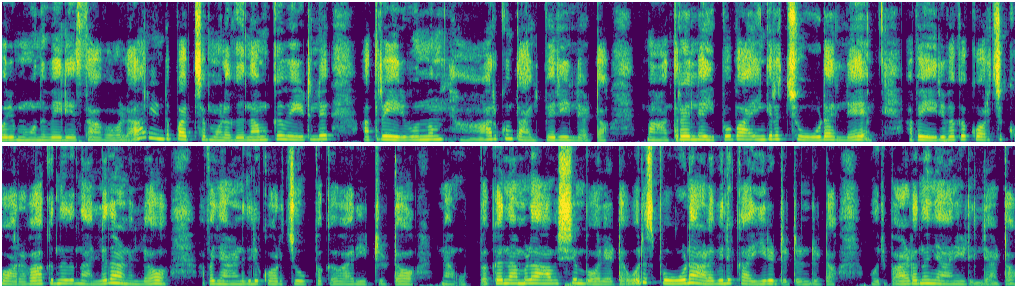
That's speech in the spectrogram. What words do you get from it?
ഒരു മൂന്ന് വലിയ സവോള രണ്ട് പച്ചമുളക്. നമുക്ക് വീട്ടിൽ അത്ര എരിവൊന്നും ആർക്കും താല്പര്യമില്ല കേട്ടോ മാത്രമല്ല ഇപ്പോൾ ഭയങ്കര ചൂടല്ലേ? അപ്പോൾ എരിവൊക്കെ കുറച്ച് കുറവാക്കുന്നത് നല്ലതാണല്ലോ. അപ്പോൾ ഞാനിതിൽ കുറച്ച് ഉപ്പൊക്കെ വാരിയിട്ടിട്ടോ. ഞാൻ ഉപ്പൊക്കെ നമ്മൾ ആവശ്യം പോലെ കേട്ടോ ഒരു സ്പൂൺ അളവിൽ കയ്യിലിട്ടിട്ടുണ്ട് കേട്ടോ ഒരുപാടൊന്നും ഞാനിടില്ല കേട്ടോ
